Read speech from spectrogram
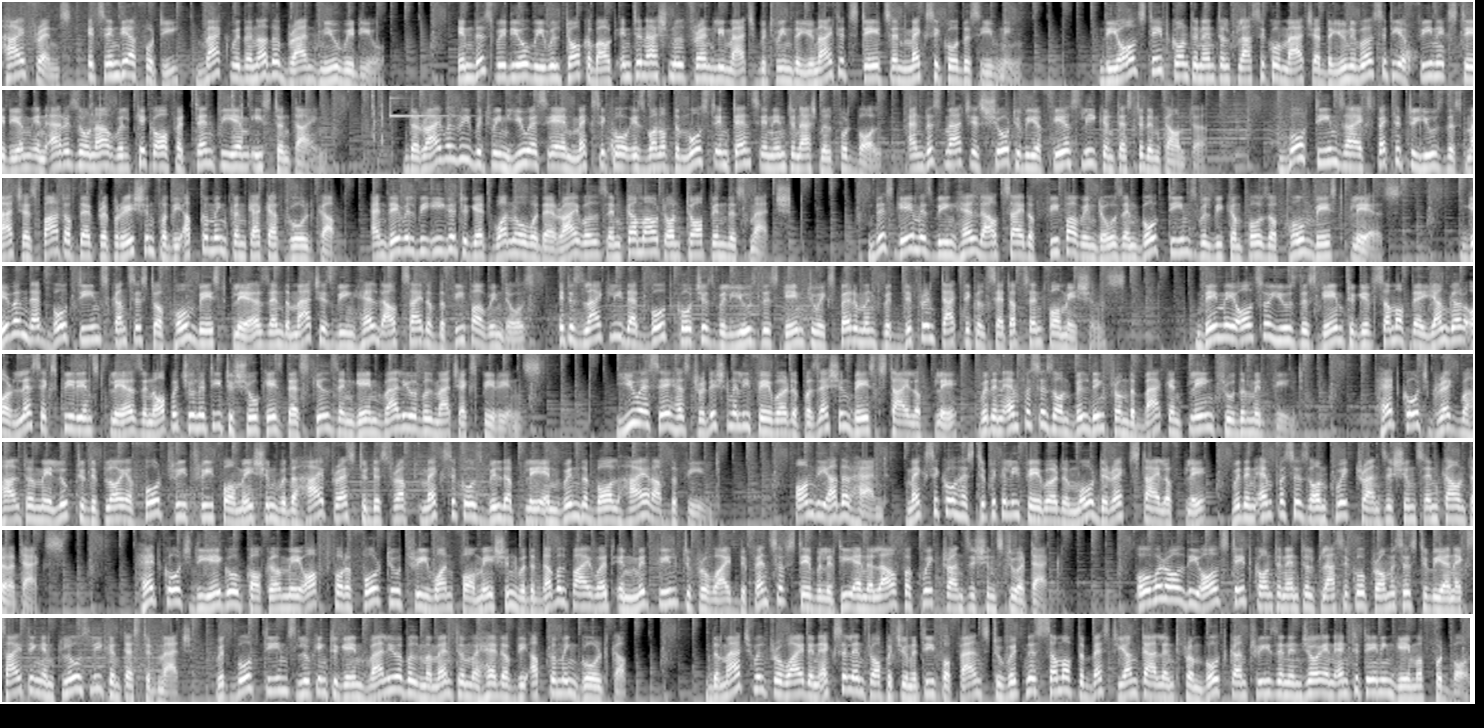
Hi friends, it's India Footy, back with another brand new video. In this video we will talk about international friendly match between the United States and Mexico this evening. The Allstate Continental Clasico match at the University of Phoenix Stadium in Arizona will kick off at 10 p.m. Eastern Time. The rivalry between USA and Mexico is one of the most intense in international football, and this match is sure to be a fiercely contested encounter. Both teams are expected to use this match as part of their preparation for the upcoming CONCACAF Gold Cup, and they will be eager to get one over their rivals and come out on top in this match. This game is being held outside of FIFA windows and both teams will be composed of home-based players. Given that both teams consist of home-based players and the match is being held outside of the FIFA windows, it is likely that both coaches will use this game to experiment with different tactical setups and formations. They may also use this game to give some of their younger or less experienced players an opportunity to showcase their skills and gain valuable match experience. USA has traditionally favored a possession-based style of play, with an emphasis on building from the back and playing through the midfield. Head coach Greg Berhalter may look to deploy a 4-3-3 formation with a high press to disrupt Mexico's build-up play and win the ball higher up the field. On the other hand, Mexico has typically favored a more direct style of play, with an emphasis on quick transitions and counter-attacks. Head coach Diego Cocca may opt for a 4-2-3-1 formation with a double pivot in midfield to provide defensive stability and allow for quick transitions to attack. Overall the Allstate Continental Clasico promises to be an exciting and closely contested match, with both teams looking to gain valuable momentum ahead of the upcoming Gold Cup. The match will provide an excellent opportunity for fans to witness some of the best young talent from both countries and enjoy an entertaining game of football.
